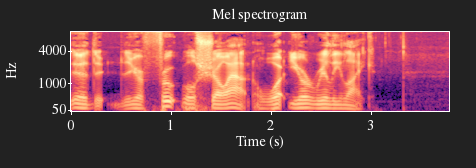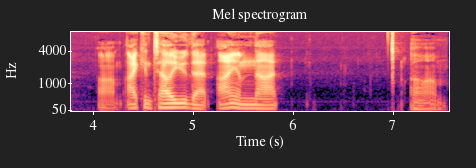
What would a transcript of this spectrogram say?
Your fruit will show out what you're really like. Um, I can tell you that I am not um,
